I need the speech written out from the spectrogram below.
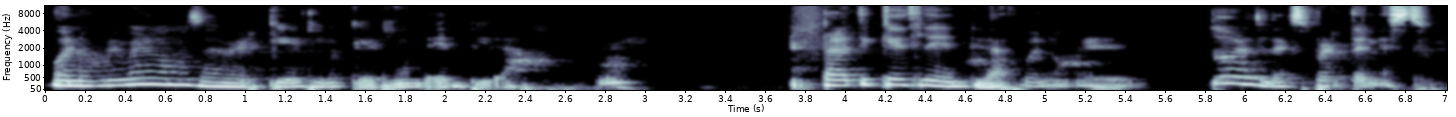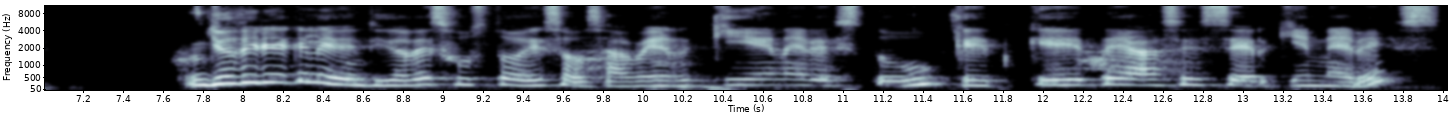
bueno, primero vamos a ver qué es lo que es la identidad. Para ti, ¿qué es la identidad? Bueno, eh, tú eres la experta en esto. Yo diría que la identidad es justo eso, saber quién eres tú, qué, qué te hace ser quien eres,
